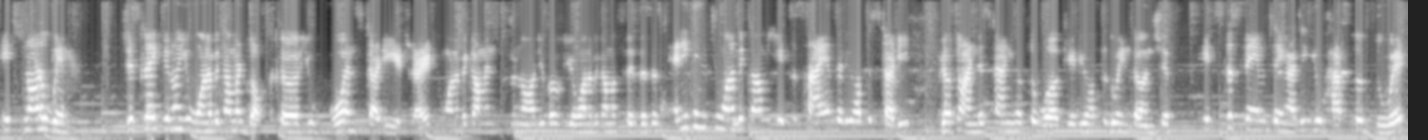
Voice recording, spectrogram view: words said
It's not a whim just like you know you want to become a doctor you go and study it right? You want to become an astronaut you, want to become a physicist anything that you want to become it's a science that you have to study. You have to understand you have to work it you have to do internship. It's the same thing. I think you have to do it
